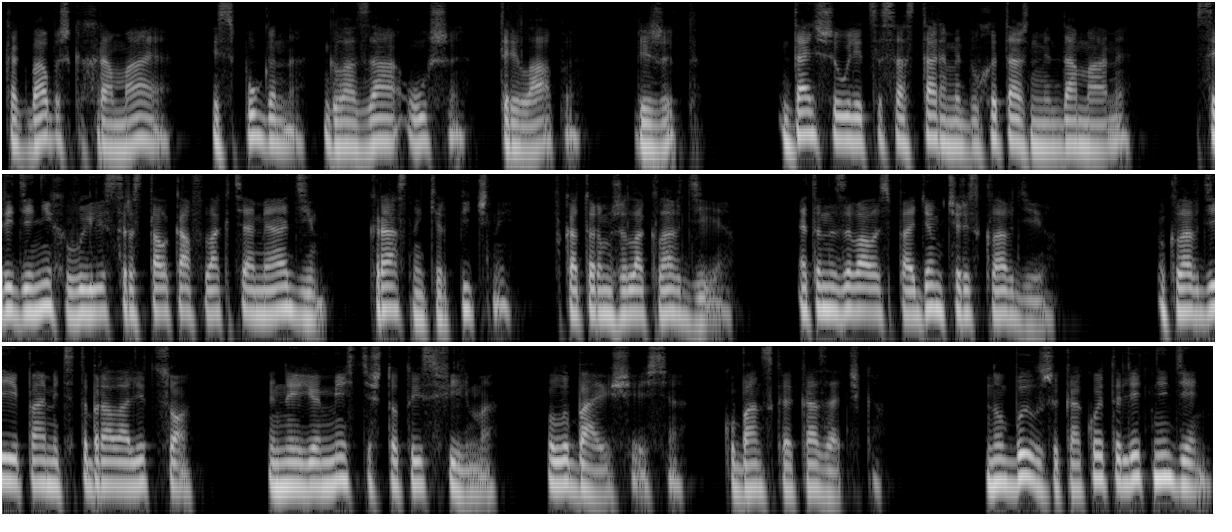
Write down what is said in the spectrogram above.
как бабушка, хромая, испуганно, глаза, уши, три лапы, бежит. Дальше улицы со старыми двухэтажными домами. Среди них вылез, растолкав локтями один, красный, кирпичный, в котором жила Клавдия. Это называлось «Пойдем через Клавдию». У Клавдии память отобрала лицо, и на ее месте что-то из фильма, улыбающаяся, кубанская казачка. Но был же какой-то летний день,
